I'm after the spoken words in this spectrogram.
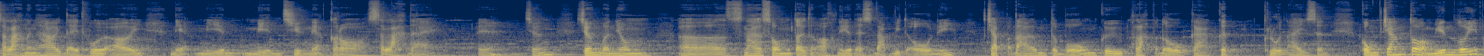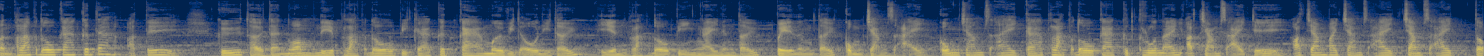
ស្រឡះហ្នឹងហើយដែលធ្វើឲ្យអ្នកមានមានជាងអ្នកក្រស្រឡះដែរហ៎អញ្ចឹងអញ្ចឹងបើខ្ញុំអឺស្នើសុំទៅទាំងអស់គ្នាដែលស្ដាប់វីដេអូនេះចាប់ផ្ដើមដំបូងគឺផ្លាស់ប្ដូរការគិត ខ្លួនឯងសិនកុំចាំតើមានលុយមិនផ្លាស់ប្ដូរការគិតណាអត់ទេ គឺត្រូវតែនាំគ្នាផ្លាស់ប្ដូរពីការគិតការមើលវីដេអូនេះទៅរៀនផ្លាស់ប្ដូរពីថ្ងៃហ្នឹងទៅ ពេលហ្នឹងទៅកុំចាំស្អែកកុំចាំស្អែកការផ្លាស់ប្ដូរការគិតខ្លួនឯងអត់ចាំស្អែកទេអត់ចាំបាច់ចាំស្អែកចាំស្អែកតើ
